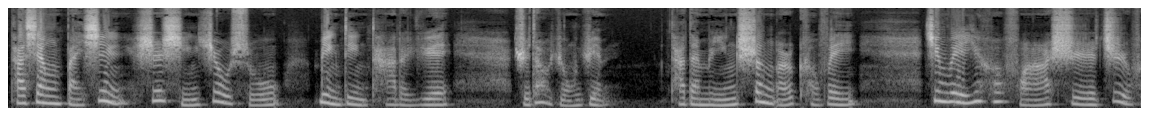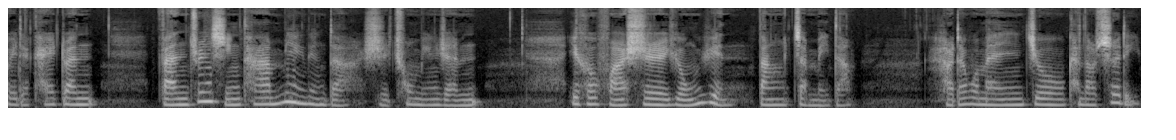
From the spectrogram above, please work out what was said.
他向百姓施行救赎，命定他的约，直到永远。他的名圣而可畏，敬畏耶和华是智慧的开端。凡遵行他命令的，是聪明人。耶和华是永远当赞美的。好的，我们就看到这里。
